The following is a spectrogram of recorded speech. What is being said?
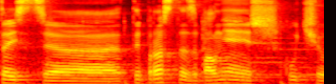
то есть, э, ты просто заполняешь кучу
